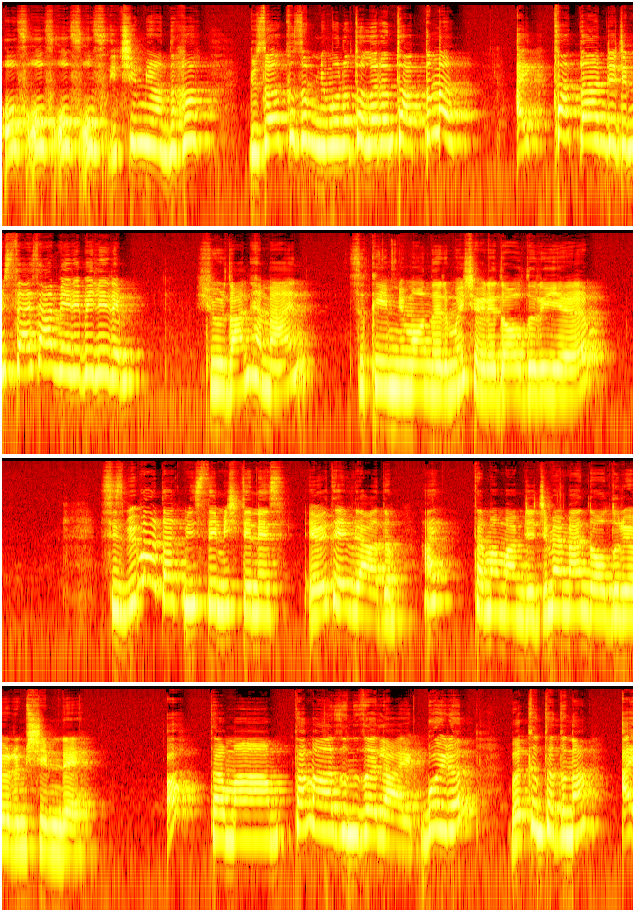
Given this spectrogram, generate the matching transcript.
Of of of of içim yandı ha. Güzel kızım limonataların tatlı mı? Ay tatlı amcacığım istersen verebilirim. Şuradan hemen sıkayım limonlarımı şöyle doldurayım. Siz bir bardak mı istemiştiniz? Evet evladım. Ay tamam amcacığım hemen dolduruyorum şimdi. Oh tamam. Tam ağzınıza layık. Buyurun. Bakın tadına. Ay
